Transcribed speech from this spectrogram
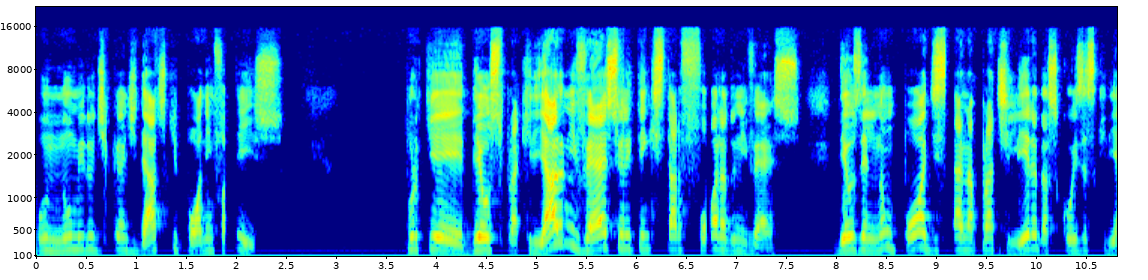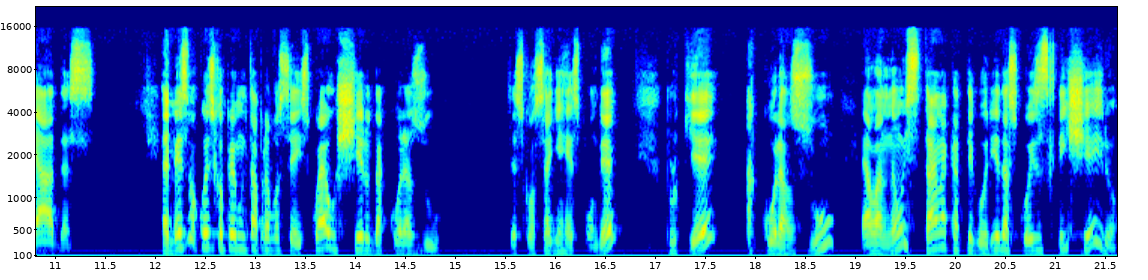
o número de candidatos que podem fazer isso. Porque Deus, para criar o universo, ele tem que estar fora do universo. Deus ele não pode estar na prateleira das coisas criadas. É a mesma coisa que eu perguntar para vocês: qual é o cheiro da cor azul? Vocês conseguem responder? Porque a cor azul, ela não está na categoria das coisas que têm cheiro.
